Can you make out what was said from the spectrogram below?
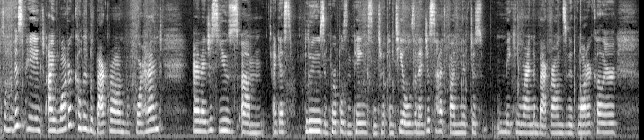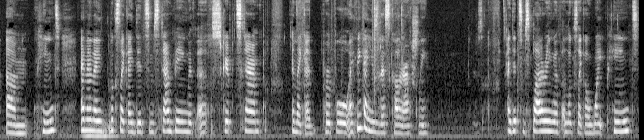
So for this page, I watercolored the background beforehand, and I just used, um, I guess, blues and purples and pinks and, and teals and I just had fun with just making random backgrounds with watercolor um, paint. And then I looks like I did some stamping with a script stamp and like a purple I think I used this color actually. I did some splattering with it looks like a white paint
